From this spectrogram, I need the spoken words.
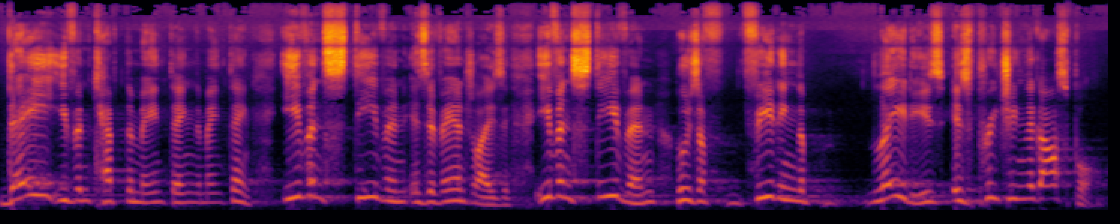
they even kept the main thing the main thing. Even Stephen is evangelizing. Even Stephen, who's feeding the ladies, is preaching the gospel.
